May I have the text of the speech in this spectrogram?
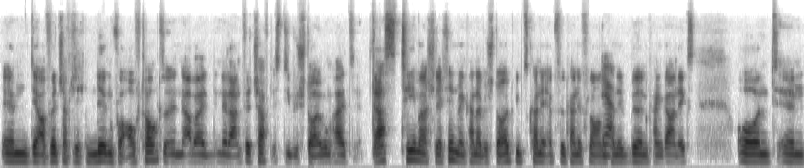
ähm, der auch wirtschaftlich nirgendwo auftaucht, aber in der Landwirtschaft ist die Bestäubung halt das Thema schlechthin, wenn keiner bestäubt, gibt es keine Äpfel, keine Pflaumen, ja. keine Birnen, kein gar nichts. Und ähm,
